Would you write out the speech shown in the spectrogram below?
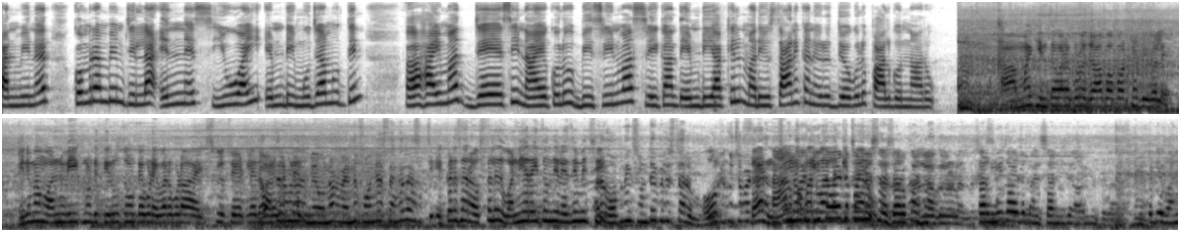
కన్వీనర్ కొమరంభీం జిల్లా NSUI MD Mujamuddin Haimad JAC నాయకులు బి శ్రీనివాస్ శ్రీకాంత్ ఎండి అఖిల్ మరియు స్థానిక నిరుద్యోగులు పాల్గొన్నారు. ఆ అమ్మాయికి ఇంతవరకు కూడా జాబ్ ఆపర్చునిటీ ఇవ్వలే. మినిమం వన్ వీక్ నుండి తిరుగుతుంటే కూడా ఎవరు కూడా ఎక్స్క్యూజ్ చేయట్లేదు అడగట్లేదు మేము వెంటనే ఫోన్ చేస్తాం కదా. ఎక్కడ సార్? వస్తలేదు. వన్ ఇయర్ అవుతుంది రెజ్యూమ్ ఇచ్చి. ఓపెనింగ్స్ ఉంటే పిలుస్తారు. ఊరికి కూర్చోబెట్టి సార్ నాన్ లోకల్ వాళ్ళకి ఇచ్చారు. సార్ ఒక సార్ మీతో అయితే పని సార్ మీరు ఆలోచించారు ఒకటి వన్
